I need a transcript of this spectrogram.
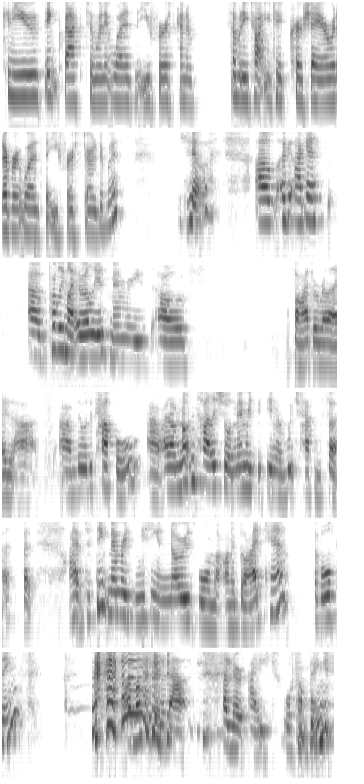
Can you think back to when it was that you first kind of somebody taught you to crochet or whatever it was that you first started with? Yeah, um, I, I guess um, probably my earliest memories of fibre related arts. Um, there was a couple, uh, and I'm not entirely sure, the memory's a bit dim of which happened first, but I have distinct memories of knitting a nose warmer on a guide camp, of all things. I must have been about, I don't know, eight or something.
